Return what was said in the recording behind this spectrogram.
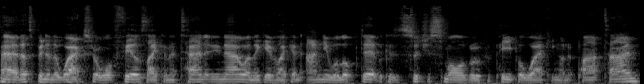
Uh, that's been in the works for what feels like an eternity now, and they give like an annual update because it's such a small group of people working on it part time.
